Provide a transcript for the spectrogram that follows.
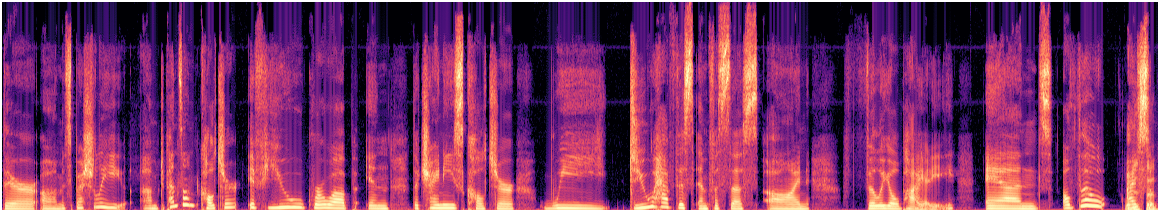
there, um, especially um, depends on culture. If you grow up in the Chinese culture, we do have this emphasis on filial piety. And although What I is that?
